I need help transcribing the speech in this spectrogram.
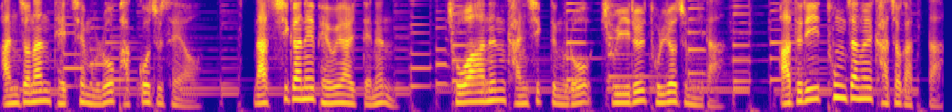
안전한 대체물로 바꿔주세요. 낮 시간에 배회할 때는 좋아하는 간식 등으로 주의를 돌려줍니다. 아들이 통장을 가져갔다.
